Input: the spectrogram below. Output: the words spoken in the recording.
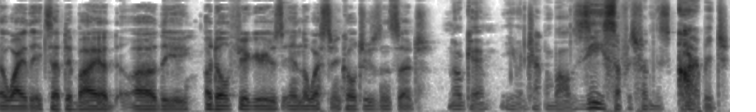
uh, widely accepted by uh, the adult figures in the Western cultures and such. Okay, even Dragon Ball Z suffers from this garbage.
